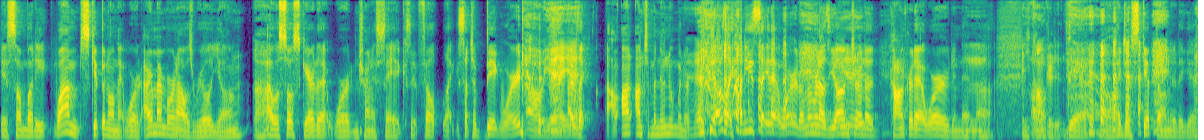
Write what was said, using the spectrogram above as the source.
is somebody. Well, I'm skipping on that word. I remember when I was real young, I was so scared of that word and trying to say it because it felt like such a big word. Oh yeah, yeah. I was like. "On- Entrepreneur. I was like, how do you say that word? I remember when I was young Yeah, trying to conquer that word, and then uh, and you conquered it. yeah, no, I just skipped on it again.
